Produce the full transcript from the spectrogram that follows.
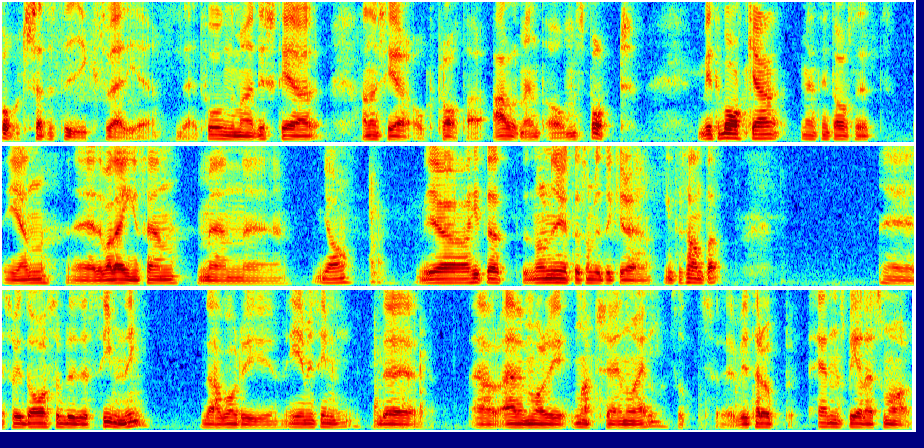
Sportstatistik Sverige. Där två ungdomar diskuterar, analyserar och pratar allmänt om sport. Vi är tillbaka med ett nytt avsnitt igen. Eh, det var länge sedan, men eh, ja. Vi har hittat några nyheter som vi tycker är intressanta. Eh, så idag så blir det simning. Det har varit EM i simning. Det har även varit matcher i NHL. Så att vi tar upp en spelare som har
